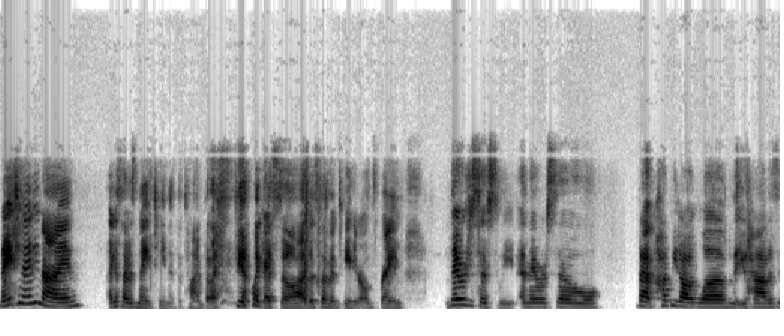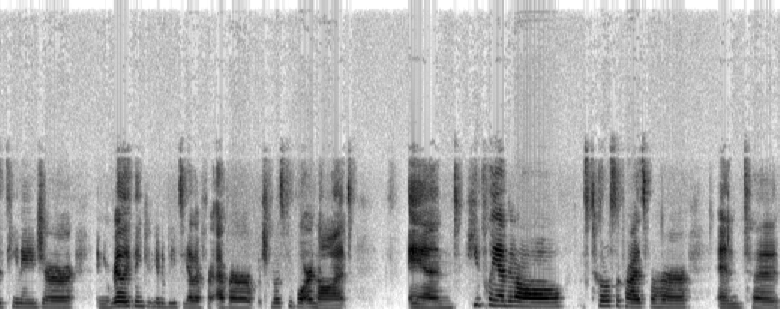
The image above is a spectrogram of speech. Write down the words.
1999. I guess I was 19 at the time, but I feel like I still had a 17 year old's brain. They were just so sweet, and they were so that puppy dog love that you have as a teenager, and you really think you're going to be together forever, which most people are not. And he planned it all. It was a total surprise for her, and to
